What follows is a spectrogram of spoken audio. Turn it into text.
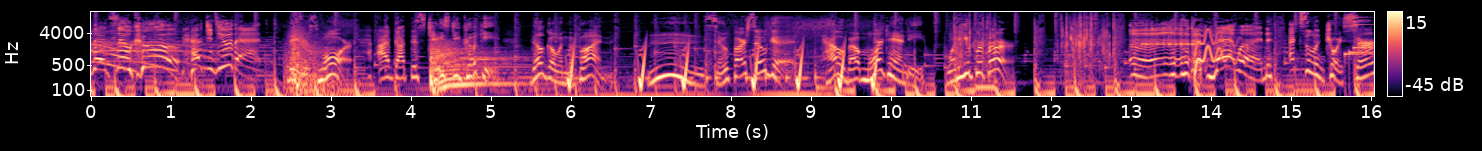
That's so cool! How'd you do that? There's more. I've got this tasty cookie. They'll go in the bun. Mmm, so far so good. How about more candy? What do you prefer? Uh, that one! Excellent choice, sir.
